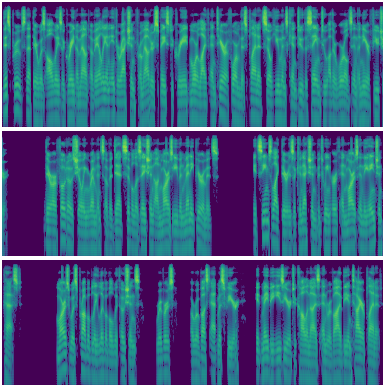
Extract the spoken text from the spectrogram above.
This proves that there was always a great amount of alien interaction from outer space to create more life and terraform this planet so humans can do the same to other worlds in the near future. There are photos showing remnants of a dead civilization on Mars even many pyramids. It seems like there is a connection between Earth and Mars in the ancient past. Mars was probably livable with oceans, rivers, a robust atmosphere, it may be easier to colonize and revive the entire planet.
